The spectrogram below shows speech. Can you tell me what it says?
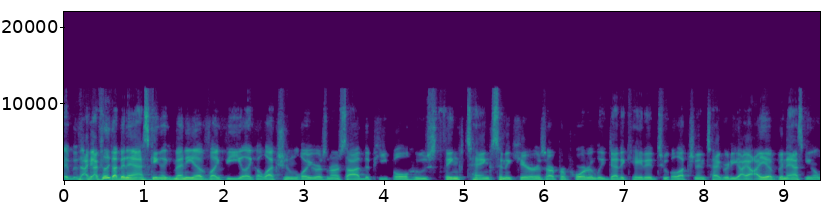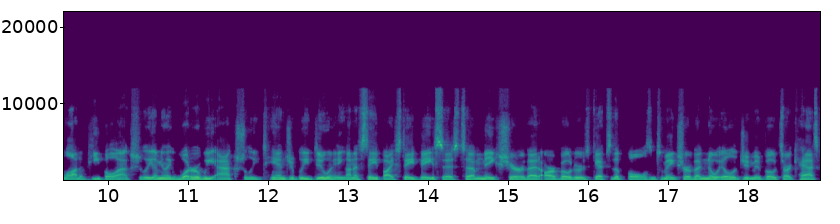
I feel like I've been asking like many of like the like election lawyers on our side, the people whose think tank sinecures are purportedly dedicated to election integrity. I, I have been asking a lot of people actually. I mean, like, what are we actually tangibly doing on a state by state basis to make sure that our voters get to the polls and to make sure that no illegitimate votes are cast?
